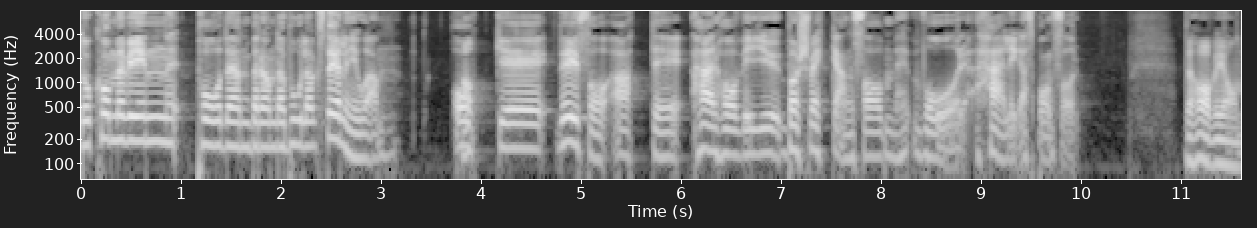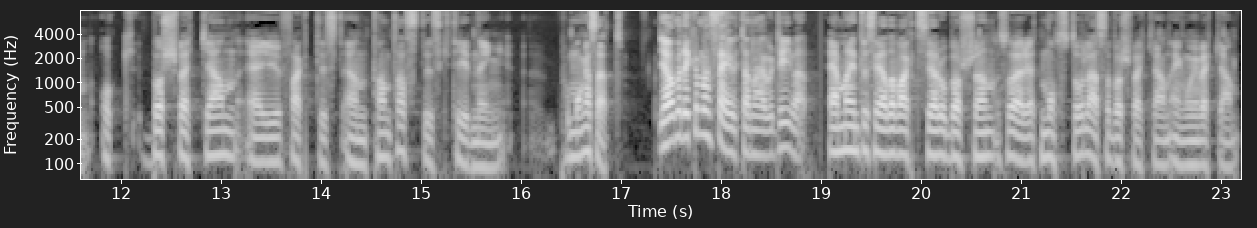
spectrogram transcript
Då kommer vi in på den berömda bolagsdelen Johan. Och ja. eh, det är ju så att eh, här har vi ju Börsveckan som vår härliga sponsor. Det har vi John. Och Börsveckan är ju faktiskt en fantastisk tidning på många sätt. Ja, men det kan man säga utan att överdriva. Är man intresserad av aktier och börsen så är det ett måste att läsa Börsveckan en gång i veckan.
